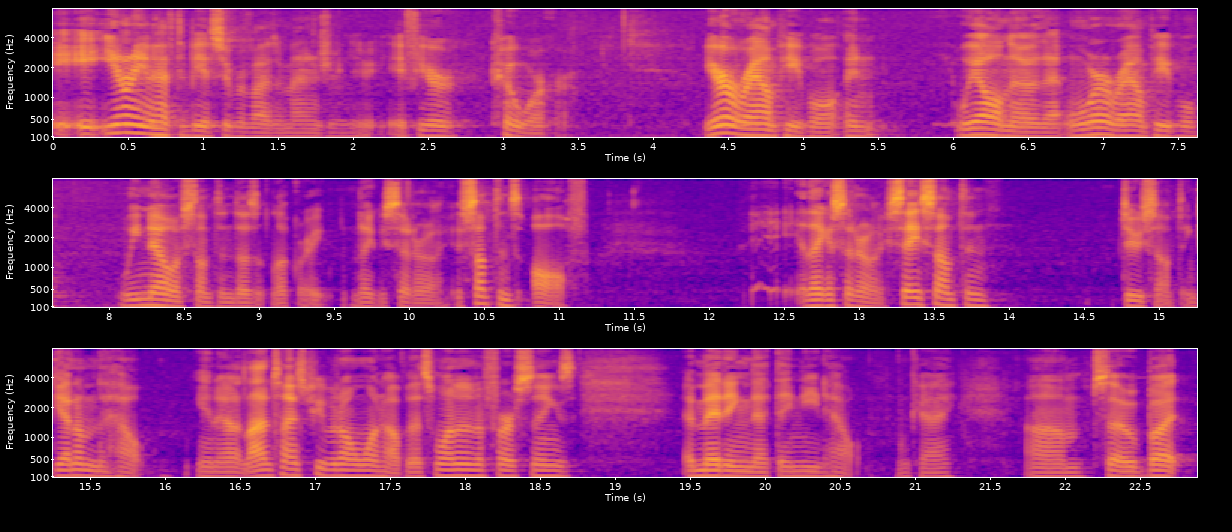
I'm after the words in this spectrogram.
i- i- you don't even have to be a supervisor, manager, leader. If you're a coworker, you're around people, and we all know that when we're around people, we know if something doesn't look right. Like we said earlier, if something's off, like I said earlier, say something, do something, get them the help. You know, a lot of times people don't want help. That's one of the first things admitting that they need help. Okay. Um, so, but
